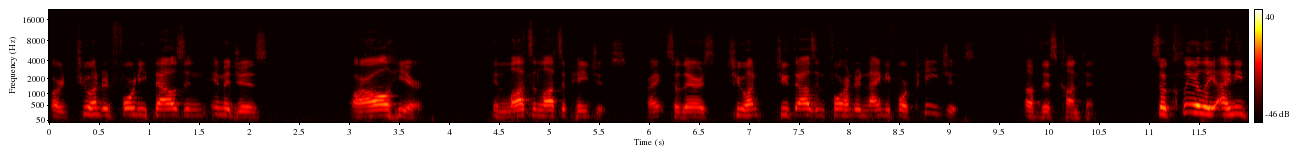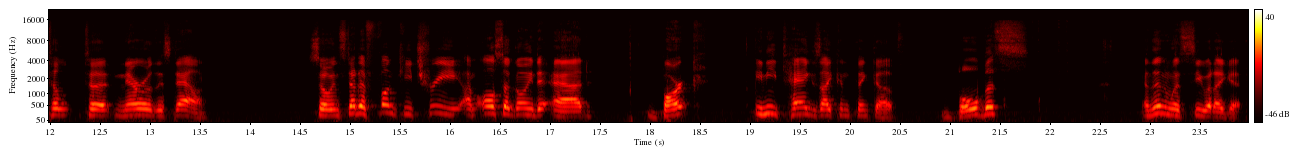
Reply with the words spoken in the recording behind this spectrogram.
or 240,000 images are all here in lots and lots of pages, right? So there's 2,494 pages of this content. So clearly I need to, to narrow this down. So instead of funky tree, I'm also going to add bark, any tags I can think of, bulbous, and then let's see what I get.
